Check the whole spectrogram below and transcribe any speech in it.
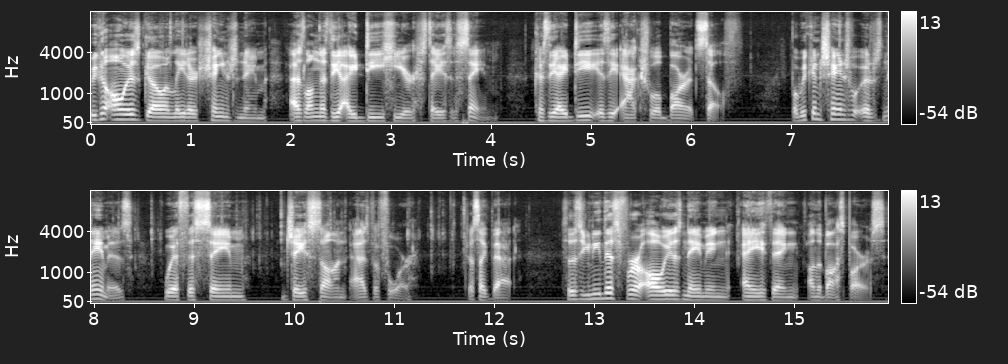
we can always go and later change the name as long as the ID here stays the same, because the ID is the actual bar itself. But we can change what its name is with the same JSON as before, just like that. So you need this for always naming anything on the boss bars.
